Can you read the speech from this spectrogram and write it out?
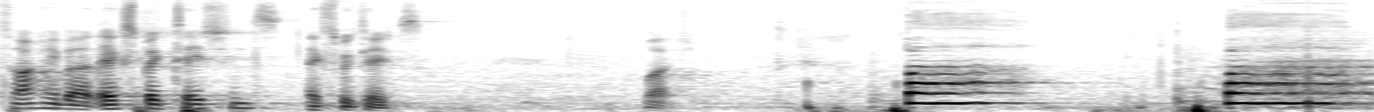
Talking about expectations? Expectations. Watch. Ba, ba. Ba,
